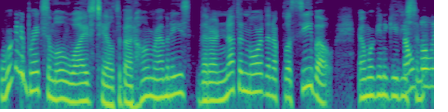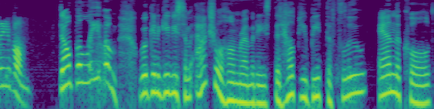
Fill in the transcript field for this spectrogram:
we're going to break some old wives' tales about home remedies that are nothing more than a placebo. And we're going to give you Don't some. believe them. Don't believe them. We're going to give you some actual home remedies that help you beat the flu and the cold,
